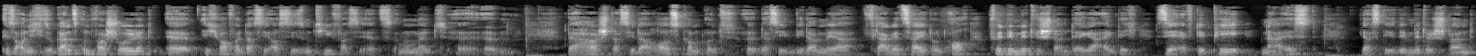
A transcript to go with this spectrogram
Ist auch nicht so ganz unverschuldet. Äh, ich hoffe, dass sie aus diesem Tief, was sie jetzt im Moment äh, ähm, beherrscht, dass sie da rauskommt und äh, dass sie wieder mehr Flagge zeigt und auch für den Mittelstand, der ja eigentlich sehr FDP nah ist, dass die dem Mittelstand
